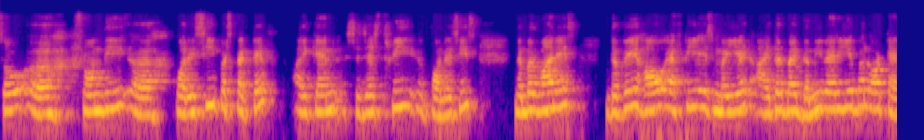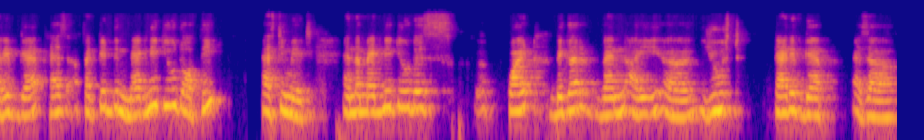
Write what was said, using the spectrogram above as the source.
So uh, from the uh, policy perspective, I can suggest three policies. Number one is the way how FTA is measured either by dummy variable or tariff gap has affected the magnitude of the estimates. And the magnitude is quite bigger when I uh, used tariff gap as a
